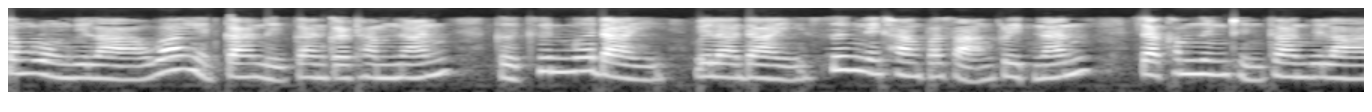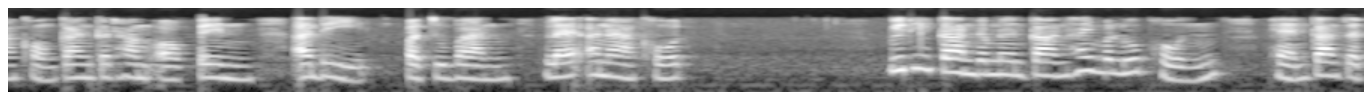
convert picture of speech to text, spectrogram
ต้องลงเวลาว่าเหตุการณ์หรือการกระทำนั้น เกิดขึ้นเมื่อใด เวลาใด ซึ่งในทางภาษาอังกฤษนั้น จะคำนึงถึงการเวลาของการกระทำออกเป็น อดีต ปัจจุบัน และอนาคต วิธีการดำเนินการให้บรรลุผล แผนการจัด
